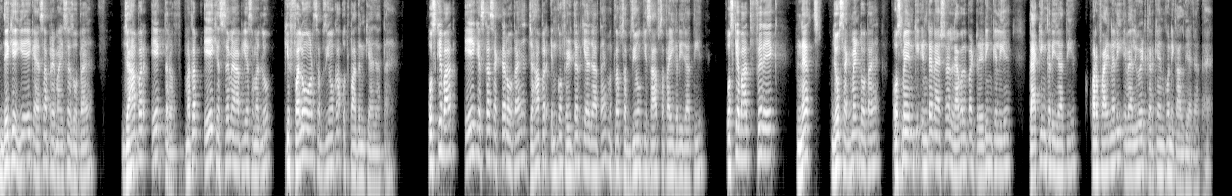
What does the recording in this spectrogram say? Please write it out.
देखिए, ये एक ऐसा प्रेमाइसेस होता है, जहाँ पर एक तरफ़ मतलब एक हिस्से में आप ये समझ लो कि फलों और सब्जियों का उत्पादन किया जाता है। उसके बाद एक इसका सेक्टर होता है, जहाँ पर इनको फ़िल्टर किया जाता है, मतलब सब्जियों की साफ-सफाई करी जाती है। उसके बाद फिर एक नेक्स्ट जो सेगमेंट होता है, उसमें इनकी इंटरनेशनल लेवल पर ट्रेडिंग के लिए पैकिंग करी जाती है और फाइनली इवेल्युएट करके इनको निकाल दिया जाता है।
